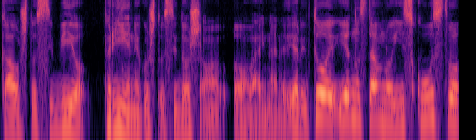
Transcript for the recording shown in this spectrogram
kao što si bio prije nego što si došao ovaj, jer to je jednostavno iskustvo,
